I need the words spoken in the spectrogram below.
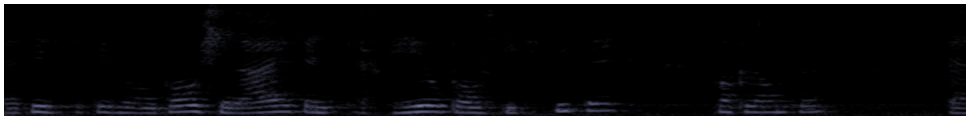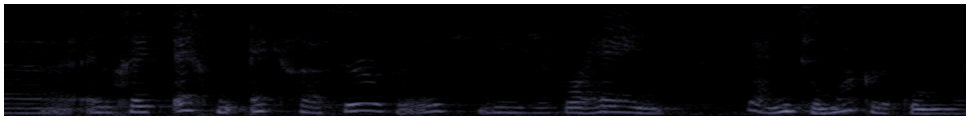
het, is, het is al een poosje live en het krijgt heel positieve feedback van klanten. En het geeft echt een extra service die ze voorheen ja, niet zo makkelijk konden,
